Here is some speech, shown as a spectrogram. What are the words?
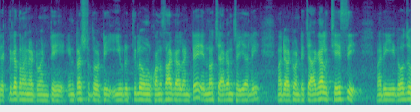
వ్యక్తిగతమైనటువంటి ఇంట్రెస్ట్ తోటి ఈ వృత్తిలో కొనసాగాలంటే ఎన్నో త్యాగం చేయాలి. మరి అటువంటి త్యాగాలు చేసి మరి ఈరోజు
